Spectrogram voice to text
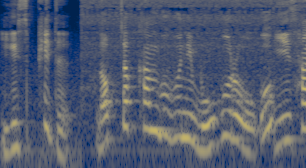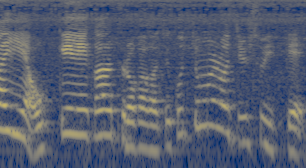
이게 스피드. 넓적한 부분이 목으로 오고 이 사이에 어깨가 들어가가지고 주물러질 수 있게.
